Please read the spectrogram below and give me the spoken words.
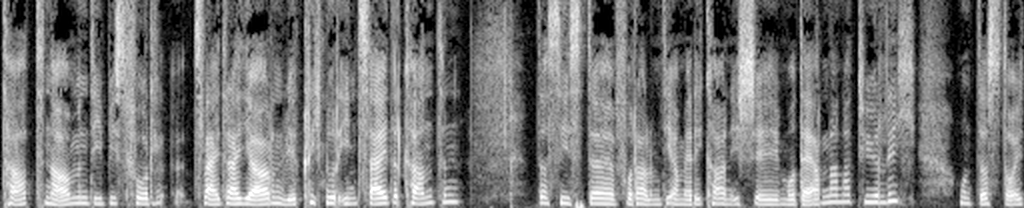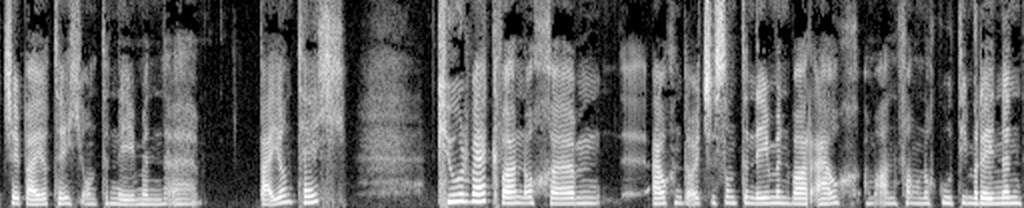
Tat Namen, die bis vor zwei, drei Jahren wirklich nur Insider kannten. Das ist äh, vor allem die amerikanische Moderna natürlich und das deutsche Biotech-Unternehmen äh, BioNTech. CureVac war noch ähm, auch ein deutsches Unternehmen, war auch am Anfang noch gut im Rennen.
